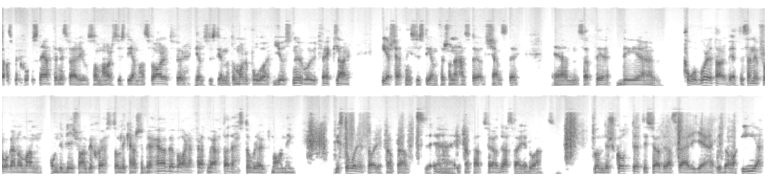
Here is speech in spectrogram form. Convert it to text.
transmissionsnäten i Sverige och som har systemansvaret för elsystemet, de håller på just nu och utvecklar ersättningssystem för sådana här stödtjänster. Ehm, så att det, det pågår ett arbete. Sen är frågan om, man, om det blir så ambitiöst som det kanske behöver vara för att möta den stora utmaning vi står inför i framförallt, eh, i framförallt södra Sverige. Då. Att underskottet i södra Sverige idag är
